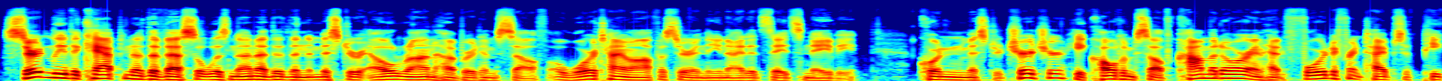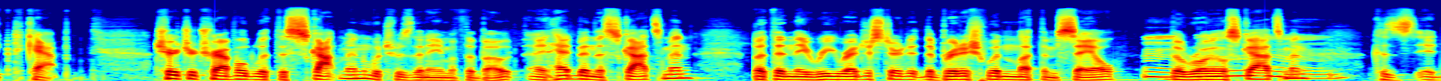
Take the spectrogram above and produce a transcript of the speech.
Certainly, the captain of the vessel was none other than Mr. L. Ron Hubbard himself, a wartime officer in the United States Navy. According to Mr. Churcher, he called himself Commodore and had four different types of peaked cap. Churcher traveled with the Scotsman, which was the name of the boat. It had been the Scotsman, but then they re registered it. The British wouldn't let them sail the Royal Scotsman mm. because it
